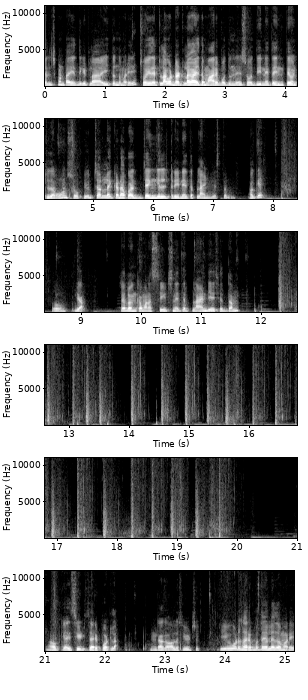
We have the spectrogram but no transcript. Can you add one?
తెలుసుకుంటా ఎందుకు ఇట్లా అవుతుంది మరి. సో ఇది ఎట్లా కూడా అట్లాగా అయితే మారిపోతుంది. సో దీని అయితే ఇంతే ఉంచుదాము. సో ఫ్యూచర్లో ఇక్కడ ఒక జంగిల్ ట్రీని అయితే ప్లాన్ చేస్తున్నాం ఓకే సో యా చలో ఇంకా మన సీట్స్ని అయితే ప్లాన్ చేసేద్దాం. ఓకే సీట్స్ సరిపోట్లా. ఇంకా కావాలి సీట్స్ ఇవి కూడా సరిపోతాయో లేదో మరి?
